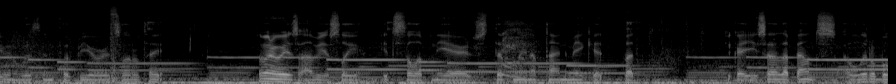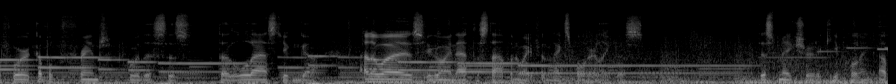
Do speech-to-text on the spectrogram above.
Even with input viewer, it's a little tight. So anyways, obviously, it's still up in the air, there's definitely enough time to make it, but okay, you saw that bounce a little before, a couple frames before this is the last you can go. Otherwise, you're going to have to stop and wait for the next boulder like this. Just make sure to keep holding up.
